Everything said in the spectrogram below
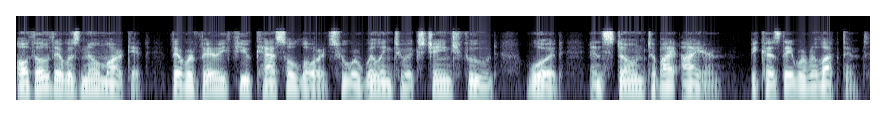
Although there was no market, there were very few castle lords who were willing to exchange food, wood, and stone to buy iron, because they were reluctant.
